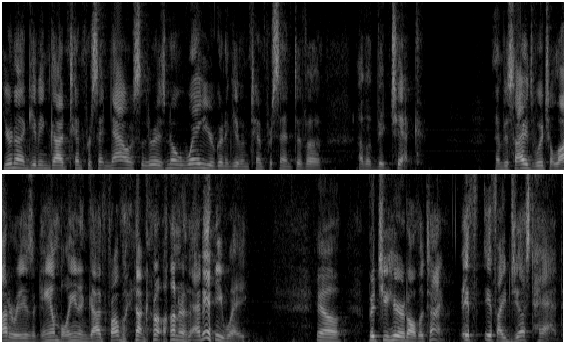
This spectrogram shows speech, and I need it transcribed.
You're not giving God 10% now, so there is no way you're going to give him 10% of a, of a big check. And besides which, a lottery is a gambling, and God's probably not going to honor that anyway. You know, but you hear it all the time. If, if I just had,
